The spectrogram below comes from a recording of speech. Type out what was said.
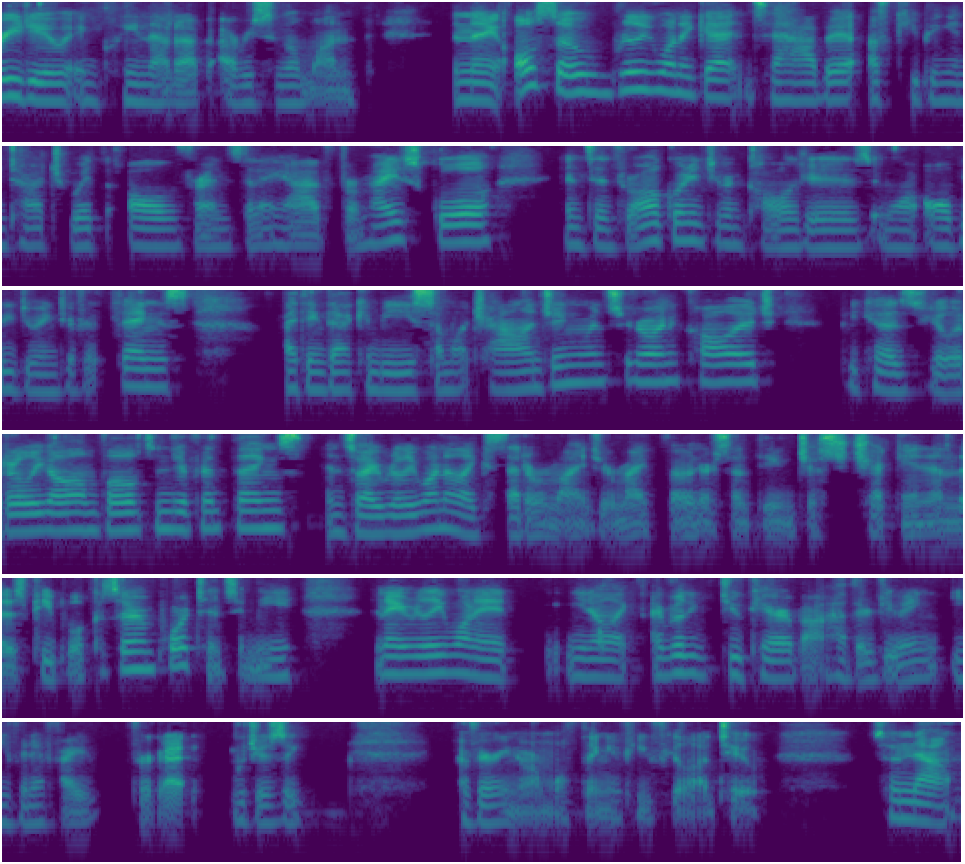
redo and clean that up every single month. And then I also really want to get into habit of keeping in touch with all the friends that I have from high school. And since we're all going to different colleges and we'll all be doing different things, I think that can be somewhat challenging once you're going to college because you're literally all involved in different things. And so I really want to like set a reminder on my phone or something, just check in on those people because they're important to me. And I really want to, you know, like I really do care about how they're doing, even if I forget, which is like a very normal thing if you feel that too. So now,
